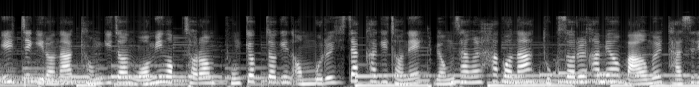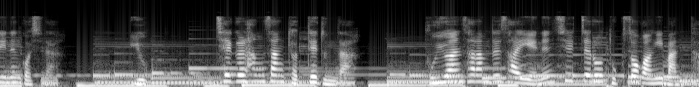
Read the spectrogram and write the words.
일찍 일어나 경기 전 워밍업처럼 본격적인 업무를 시작하기 전에 명상을 하거나 독서를 하며 마음을 다스리는 것이다. 6. 책을 항상 곁에 둔다. 부유한 사람들 사이에는 실제로 독서광이 많다.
